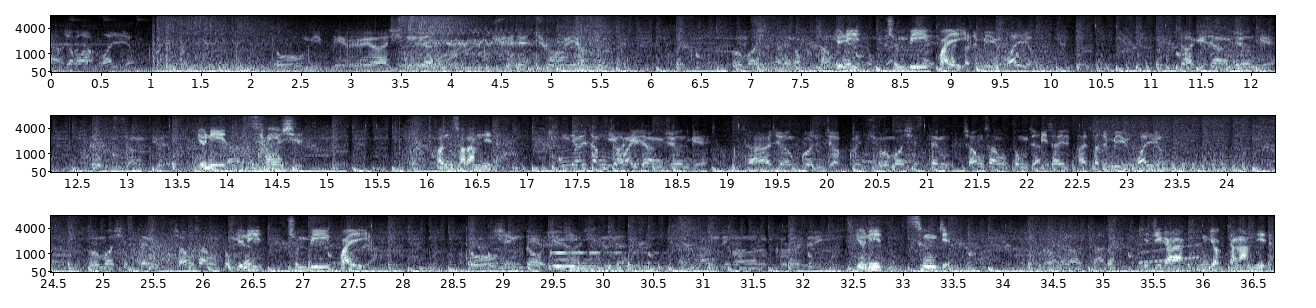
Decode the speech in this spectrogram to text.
완료. 도움이 필요하신가? 최대 정상 유닛. 준비 완료. 자기장 전개. 유닛 상실. 건설합니다. 완료. 자기장 전개. 사정권 접근. 휴머 시스템 정상 동작. 미사일 발사 준비 완료. 휴머 시스템 정상 동작. 유닛 준비 완료. 심도 유지. 상대방을 끌어들이. 유닛 승진. 기지가 공격당합니다.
